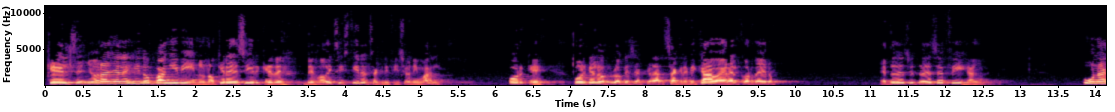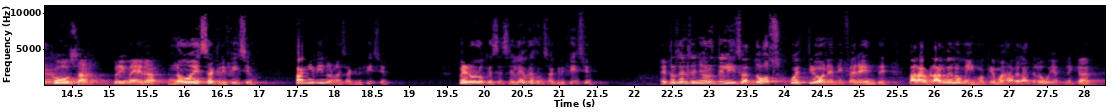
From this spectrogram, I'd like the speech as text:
Que el Señor haya elegido pan y vino no quiere decir que de, dejó de existir el sacrificio animal. ¿Por qué? Porque lo, lo que sacrificaba era el cordero. Entonces, si ustedes se fijan, una cosa primera no es sacrificio. Pan y vino no es sacrificio. Pero lo que se celebra es un sacrificio. Entonces el Señor utiliza dos cuestiones diferentes para hablar de lo mismo, que más adelante lo voy a explicar,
